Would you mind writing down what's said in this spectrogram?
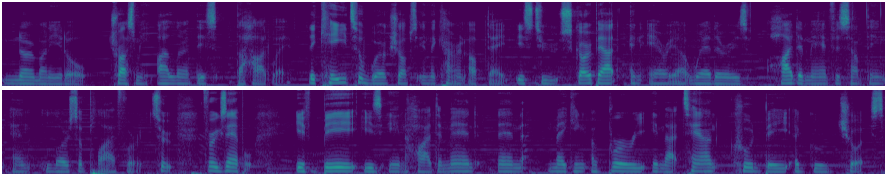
no money at all. Trust me, I learned this the hard way. The key to workshops in the current update is to scope out an area where there is high demand for something and low supply for it too. For example, if beer is in high demand, then making a brewery in that town could be a good choice.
